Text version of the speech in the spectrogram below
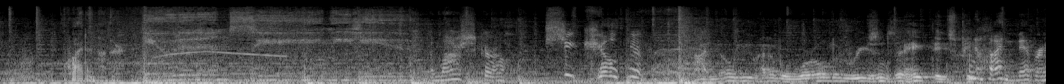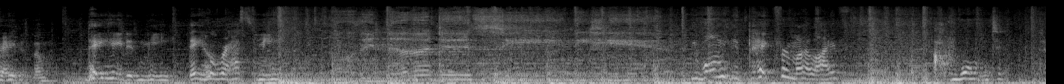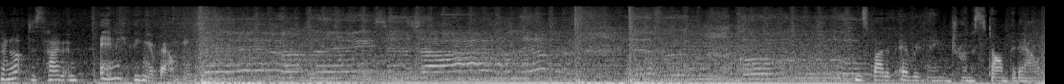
quite another. You didn't see me here. The Marsh girl. She killed him. I know you have a world of reasons to hate these people. No, I never hated them. They hated me. They harassed me. They never did see me here. You want me to beg for my life? I won't. They're not deciding anything about me. In spite of everything trying to stomp it out,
